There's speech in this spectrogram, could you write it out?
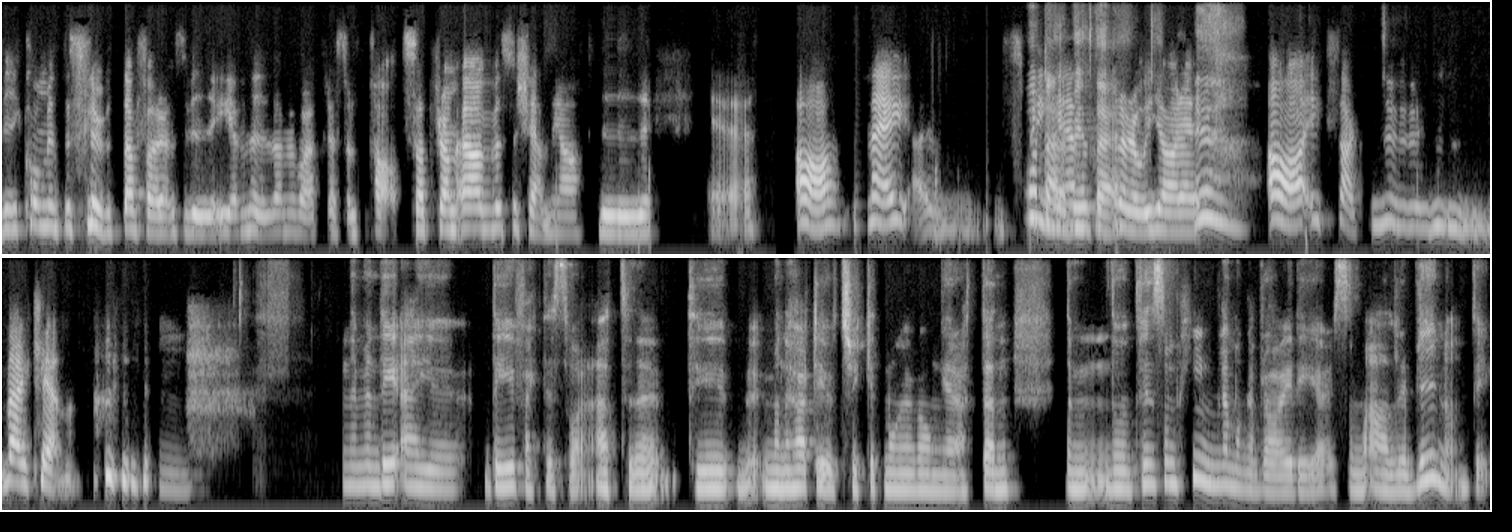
vi kommer inte sluta förrän vi är nöjda med vårt resultat. Så att framöver så känner jag att vi eh, Ja, nej, springa ännu fortare och göra... Ja, exakt. Nu, verkligen. Mm. Nej, men det är ju det är faktiskt så att eh, det, man har hört det uttrycket många gånger att den, den, det finns så himla många bra idéer som aldrig blir någonting.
